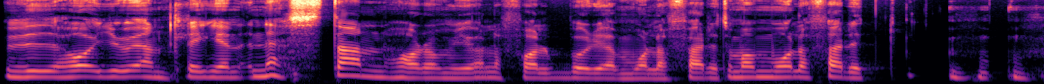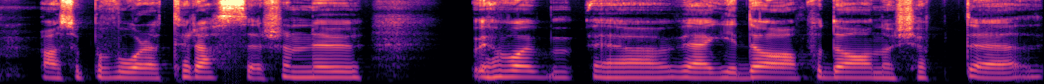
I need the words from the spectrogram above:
Vi har ju äntligen, nästan har de i alla fall börjat måla färdigt. De har målat färdigt mm, alltså på våra terrasser. Så nu, jag var eh, väg idag på dagen och köpte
